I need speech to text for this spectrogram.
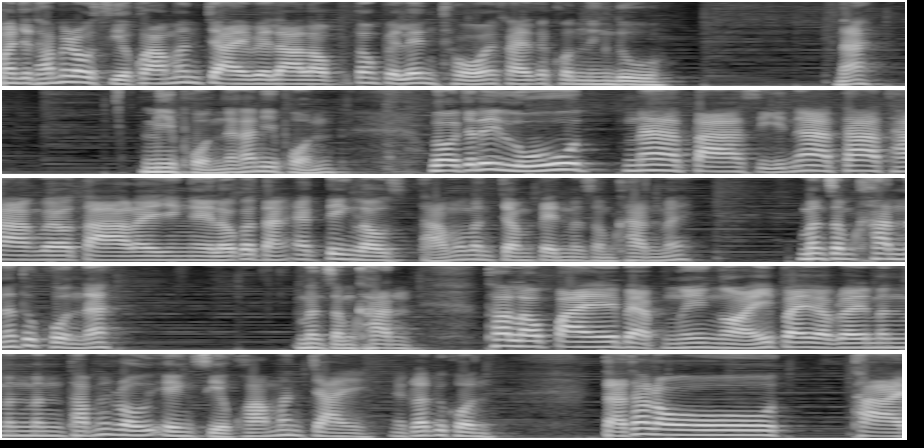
มันจะทำให้เราเสียความมั่นใจ เวลาเราต้องไปเล่นโชว์ให้ใครสักคนหนึ่งดูนะมีผลนะครับมีผล เราจะได้รู้หน้าตาสีหน้าท่าทางแววตาอะไรยังไง เราก็ตั้ง acting เราถามว่ามันจำเป็นมันสำคัญไหมมันสำคัญนะทุกคนนะมันสำคัญ ถ้าเราไปแบบหงอยๆไปแบบอะไรมันมันมันทำให้เราเองเสียความมั่นใจนะครับทุกคน แต่ถ้าเราถ่าย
